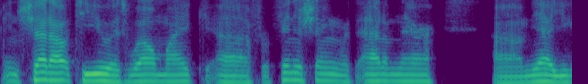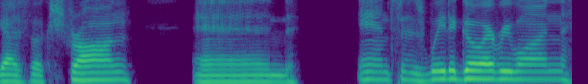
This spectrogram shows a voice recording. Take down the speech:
and shout out to you as well, Mike, uh, for finishing with Adam there. Um, yeah, you guys look strong. And Anne says, way to go, everyone.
